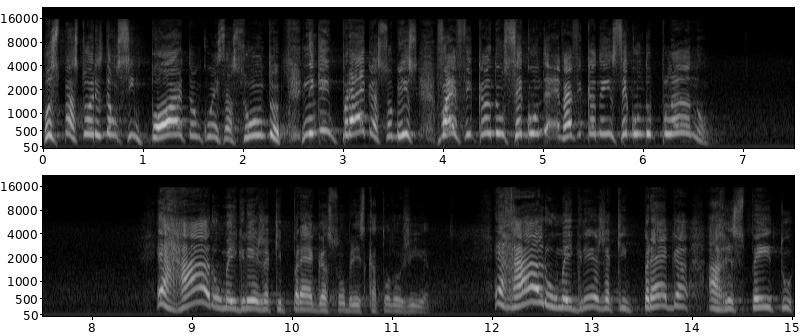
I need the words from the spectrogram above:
os pastores não se importam com esse assunto, ninguém prega sobre isso, vai ficando, um segundo, vai ficando em segundo plano. É raro uma igreja que prega sobre a escatologia. É raro uma igreja que prega a respeito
